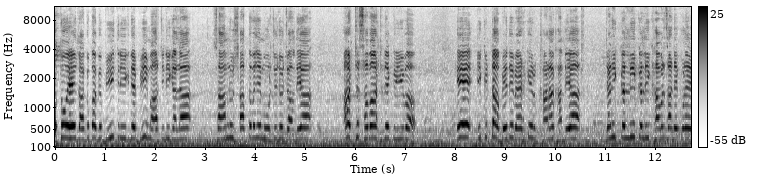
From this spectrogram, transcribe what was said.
ਉਥੋਂ ਇਹ ਲਗਭਗ 20 ਤਰੀਕ ਦੇ 20 ਮਾਰਚ ਦੀ ਗੱਲ ਆ, ਸ਼ਾਮ ਨੂੰ 7 ਵਜੇ ਮੋਰਚੇ ਜੋ ਚੱਲਦੇ ਆ 8 ਸਵਾ 8 ਦੇ ਕਰੀਬ ਇਹ ਇੱਕ ਢਾਬੇ ਤੇ ਬੈਠ ਕੇ ਖਾਣਾ ਖਾਂਦੇ ਆ, ਜਾਣੀ ਕੱਲੀ ਕੱਲੀ ਖਬਰ ਸਾਡੇ ਕੋਲੇ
